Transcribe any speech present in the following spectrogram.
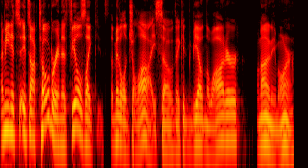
I mean, it's it's October and it feels like it's the middle of July, so they could be out in the water. Well, not anymore.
